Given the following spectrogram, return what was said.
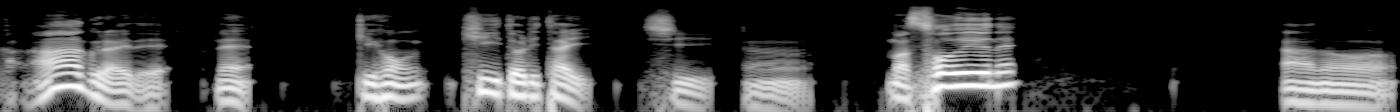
かなぐらいでね基本聞い取りたいし、うん、まあそういうねあの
